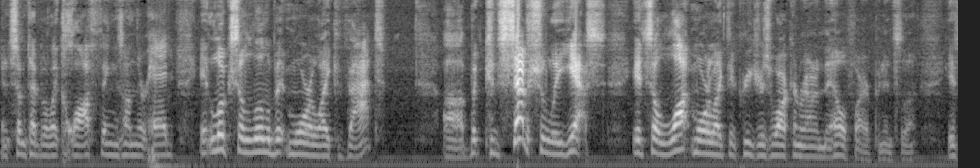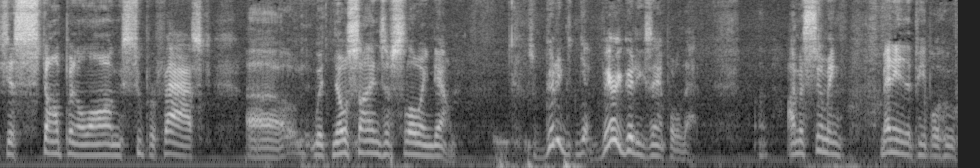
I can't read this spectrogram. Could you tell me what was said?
and some type of like cloth things on their head. It looks a little bit more like that. Uh, but conceptually, yes, it's a lot more like the creatures walking around in the Hellfire Peninsula. It's just stomping along super fast uh, with no signs of slowing down. So good, yeah, very good example of that. I'm assuming many of the people who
